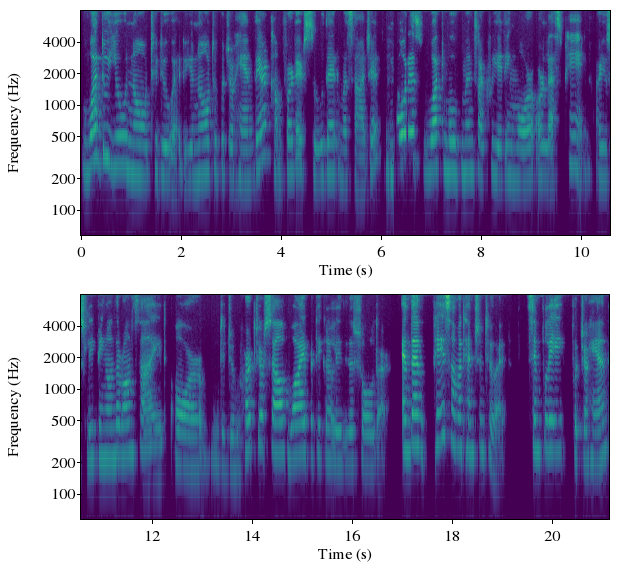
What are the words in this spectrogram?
What do you know to do it? Do you know to put your hand there, comfort it, soothe it, massage it? Notice what movements are creating more or less pain. Are you sleeping on the wrong side? Or did you hurt yourself? Why, particularly the shoulder? And then pay some attention to it simply put your hand,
